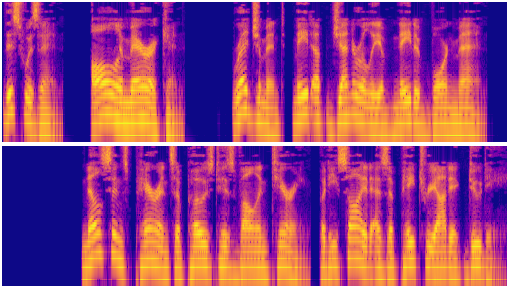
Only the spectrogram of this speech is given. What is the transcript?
This was an all-American regiment, made up generally of native-born men. Nelson's parents opposed his volunteering, but he saw it as a patriotic duty.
